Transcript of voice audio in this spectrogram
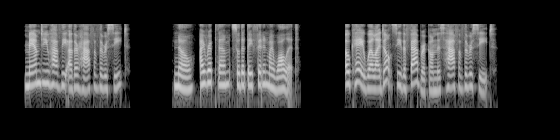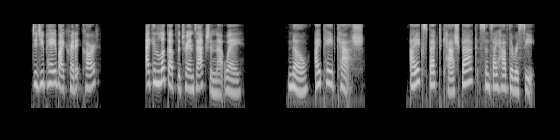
Ma'am, do you have the other half of the receipt? No, I ripped them so that they fit in my wallet. Okay, well, I don't see the fabric on this half of the receipt. Did you pay by credit card? I can look up the transaction that way. No, I paid cash. I expect cash back since I have the receipt.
